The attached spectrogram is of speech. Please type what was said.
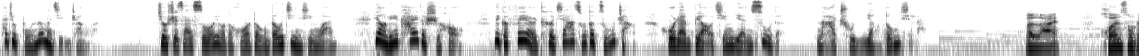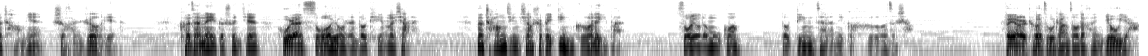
他就不那么紧张了。就是在所有的活动都进行完，要离开的时候，那个菲尔特家族的族长忽然表情严肃地拿出一样东西来。本来。欢送的场面是很热烈的，可在那个瞬间，忽然所有人都停了下来，那场景像是被定格了一般，所有的目光都盯在了那个盒子上。菲尔特族长走得很优雅，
